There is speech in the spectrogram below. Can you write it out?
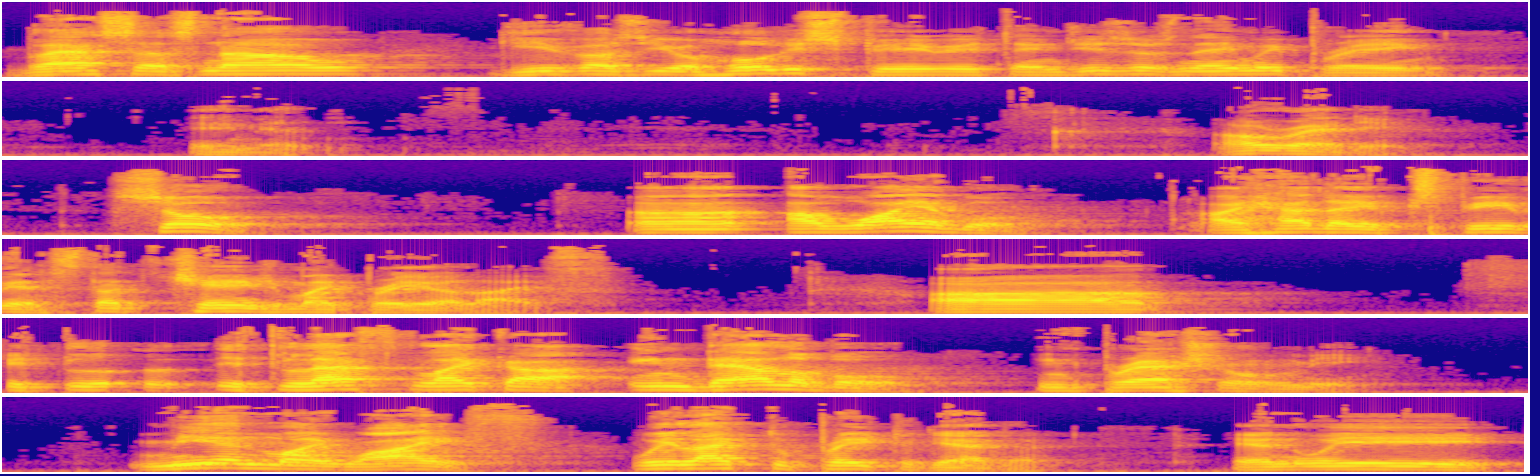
bless us now give us your holy spirit in jesus name we pray amen already. So, uh, a while ago, I had an experience that changed my prayer life. Uh, it, it left like an indelible impression on me. Me and my wife, we like to pray together. And we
